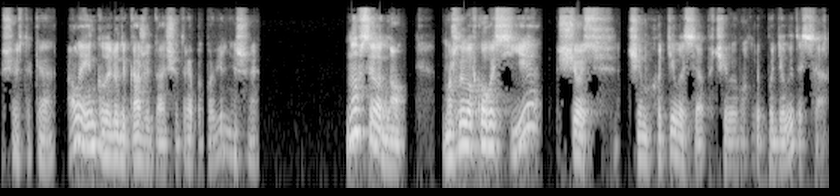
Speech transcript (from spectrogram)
щось таке. Але інколи люди кажуть, да, що треба повільніше. Ну, все одно, можливо, в когось є щось, чим хотілося б, чи ви могли б поділитися.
